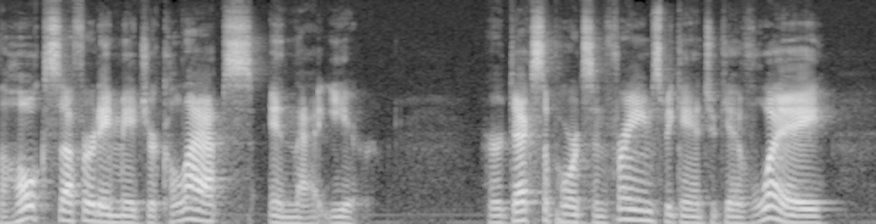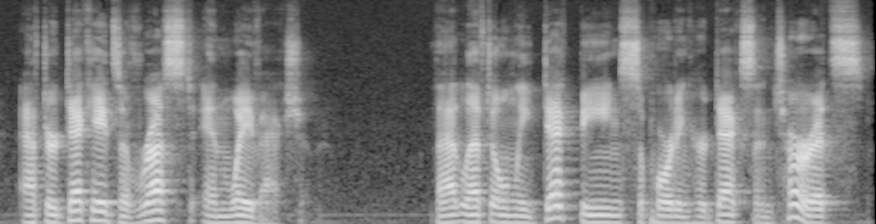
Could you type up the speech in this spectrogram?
The Hulk suffered a major collapse in that year. Her deck supports and frames began to give way after decades of rust and wave action. That left only deck beams supporting her decks and turrets,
